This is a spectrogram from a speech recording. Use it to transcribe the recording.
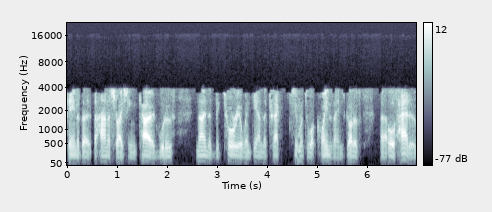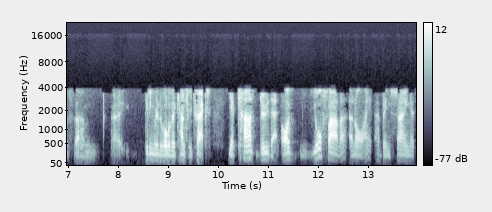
fan of the, the harness racing code would have known that Victoria went down the track similar to what Queensland's got of uh, or have had of um, uh, getting rid of all of their country tracks. You can't do that. I've, your father and I have been saying it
